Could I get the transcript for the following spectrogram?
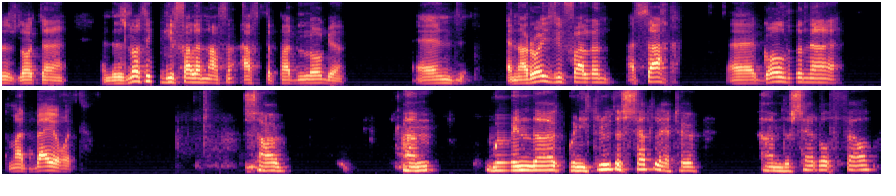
das Lotte, und das Lotte gefallen auf, auf die Padloge. Und, und er ist gefallen, a Sach, goldene Matbeiot. So um, when the when he threw the saddle at her, um, the saddle fell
